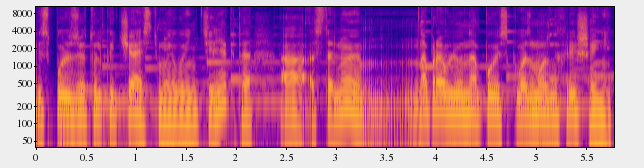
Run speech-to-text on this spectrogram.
используя только часть моего интеллекта, а остальное направлю на поиск возможных решений.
